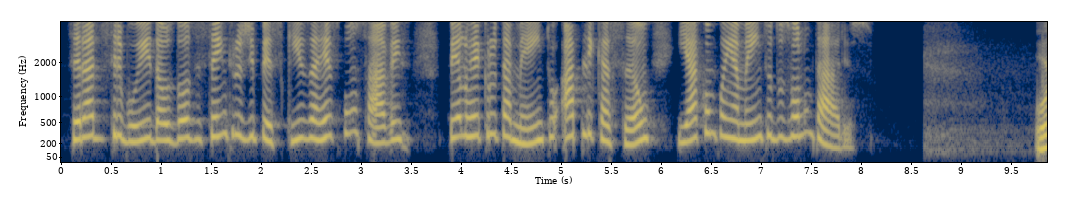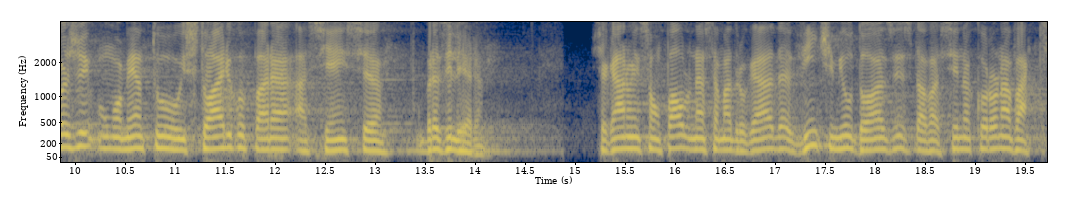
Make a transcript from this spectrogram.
será distribuída aos 12 centros de pesquisa responsáveis pelo recrutamento, aplicação e acompanhamento dos voluntários. Hoje, um momento histórico para a ciência brasileira. Chegaram em São Paulo nesta madrugada 20 mil doses da vacina Coronavac.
